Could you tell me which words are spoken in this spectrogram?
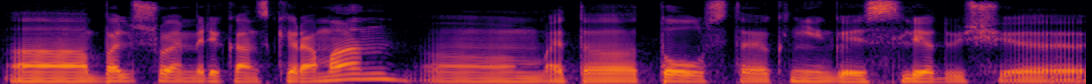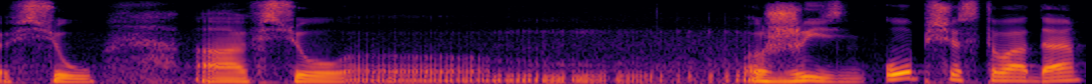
большой американский роман. Эм, это толстая книга, исследующая всю, а, всю э, жизнь общества, да,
